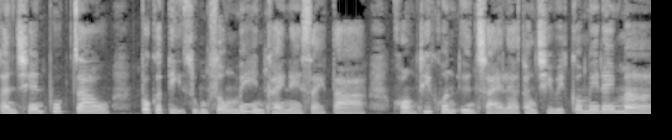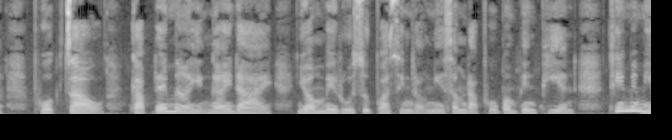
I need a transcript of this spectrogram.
กันเช่นพวกเจ้า ปกติสูงส่งไม่เห็นใครในสายตา ของที่คนอื่นใช้แล้วทั้งชีวิตก็ไม่ได้มา พวกเจ้ากลับได้มาอย่างง่ายดาย ย่อมไม่รู้สึกว่าสิ่งเหล่านี้สำหรับผู้บำเพ็ญเพียรที่ไม่มี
